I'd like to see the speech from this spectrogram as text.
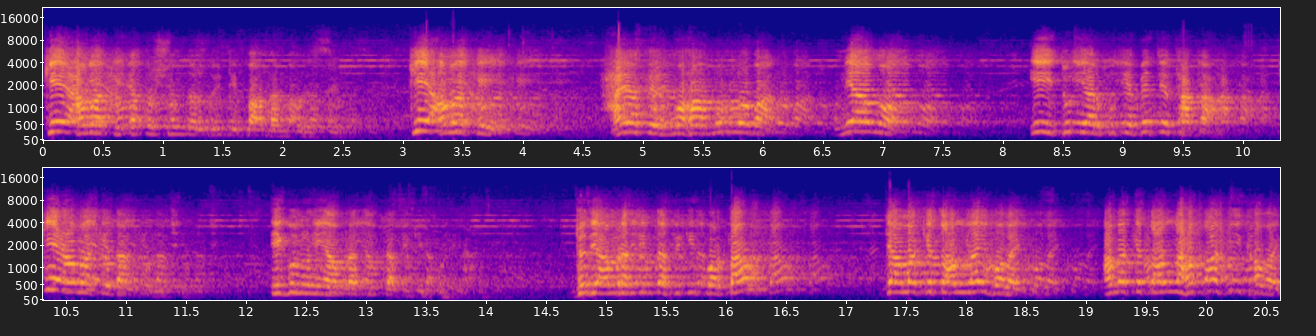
কে আমাকে এত সুন্দর দুইটি পা দান করেছে? কে আমাকে হায়াতের মহামূল্যবান নিয়ামত এই দুনিয়ার বুকে বেঁচে থাকা কে আমাকে দান করেছে? এগুলো নিয়ে আমরা চিন্তা ফিকির করি না। যদি আমরা চিন্তা ফিকির করতাম যে আমাকে তো আল্লাহ বলাই আমাকে তো আল্লাহ পাকই খাওয়াই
